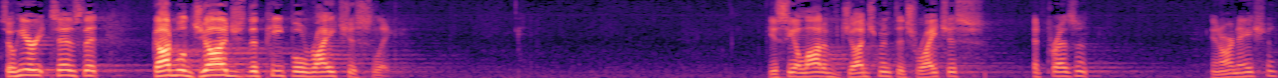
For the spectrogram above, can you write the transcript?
So here it says that God will judge the people righteously. You see a lot of judgment that's righteous at present in our nation?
